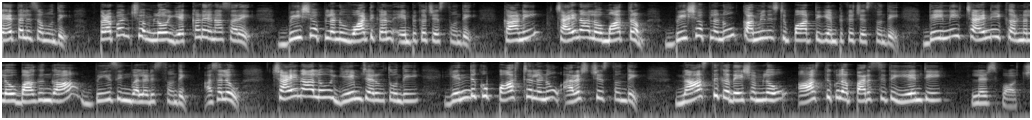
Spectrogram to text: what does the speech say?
కేథలిజం ఉంది. ప్రపంచంలో ఎక్కడైనా సరే బిషప్లను వాటికన్ ఎంపిక చేస్తుంది. కానీ చైనాలో మాత్రం బిషప్లను కమ్యూనిస్టు పార్టీ ఎంపిక చేస్తుంది. దీన్ని చైనీకరణలో భాగంగా బీజింగ్ వెల్లడిస్తుంది. అసలు చైనాలో ఏం జరుగుతుంది? ఎందుకు పాస్టర్లను అరెస్ట్ చేస్తుంది? నాస్తిక దేశంలో ఆస్తికుల పరిస్థితి ఏంటి? లెట్స్ వాచ్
